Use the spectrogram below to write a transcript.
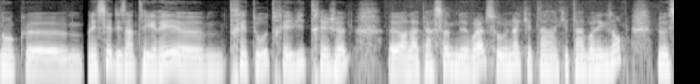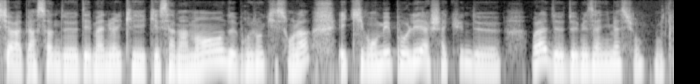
Donc euh, on essaie de les intégrer euh, très tôt, très vite, très jeune. en la personne de voilà, de Soluna qui est un qui est un bon exemple, mais aussi en la personne d'Emmanuel qui, est, qui est sa maman, de Bruno qui sont là et qui vont m'épauler à chacune de voilà de, de mes animations. Donc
